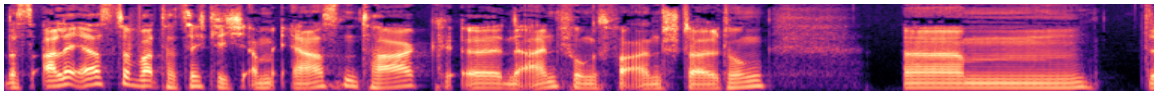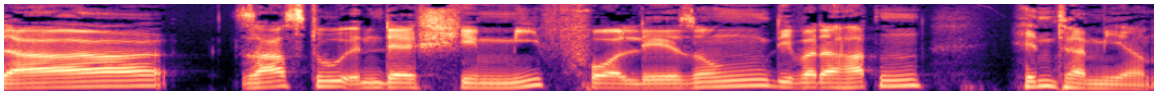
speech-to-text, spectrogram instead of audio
das allererste war tatsächlich am ersten Tag äh, in der Einführungsveranstaltung. Ähm, da saßt du in der Chemievorlesung, die wir da hatten, hinter mir.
